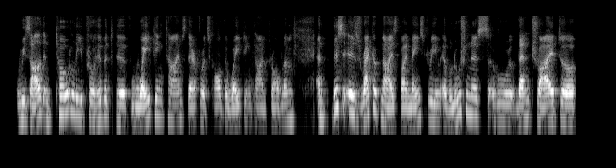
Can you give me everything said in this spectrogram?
result in totally prohibitive waiting times. Therefore, it's called the waiting time problem. And this is recognized by mainstream evolutionists who then try to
